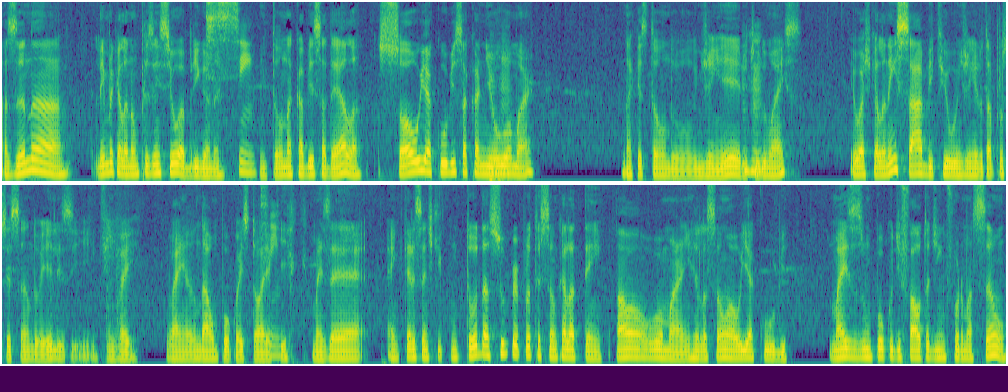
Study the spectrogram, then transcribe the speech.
A Zana, lembra que ela não presenciou a briga, né? Sim. Então, na cabeça dela, só o Yakub sacaneou Uhum. o Omar. Na questão do engenheiro e Uhum. tudo mais. Eu acho que ela nem sabe que o engenheiro tá processando eles e, enfim, vai, vai andar um pouco a história Sim. aqui. Mas é, é interessante que com toda a super proteção que ela tem ao Omar em relação ao Yakub, mais um pouco de falta de informação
